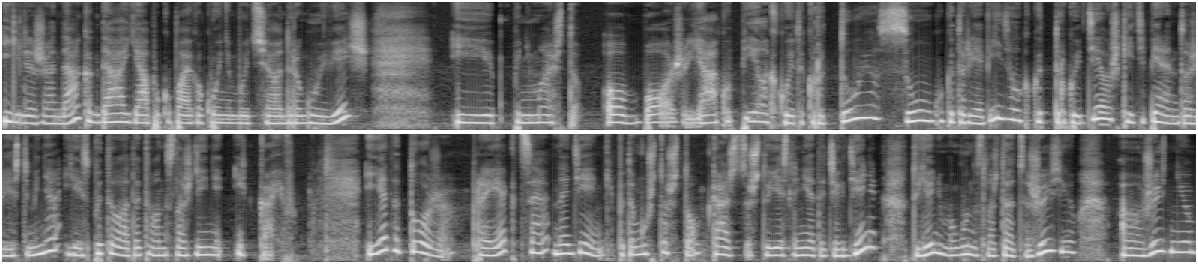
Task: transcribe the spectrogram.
Или же, да, когда я покупаю какую-нибудь э, дорогую вещь и понимаю, что о боже, я купила какую-то крутую сумку, которую я видела у какой-то другой девушки, и теперь она тоже есть у меня, и я испытывала от этого наслаждение и кайф. И это тоже проекция на деньги, потому что что? Кажется, что если нет этих денег, то я не могу наслаждаться жизнью, э, жизнью,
